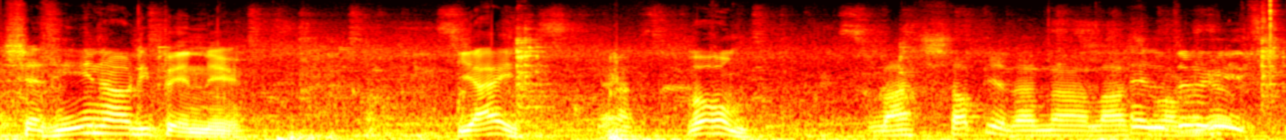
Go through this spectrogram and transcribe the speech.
zet hier nou die pin neer? Jij. Ja. Waarom? Laatste stapje, daarna laatste Nee, natuurlijk niet.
